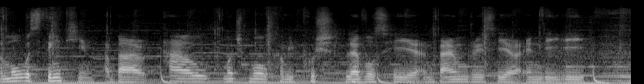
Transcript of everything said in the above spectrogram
I'm always thinking about how much more can we push levels here and boundaries here at NDE.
